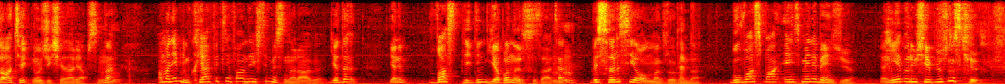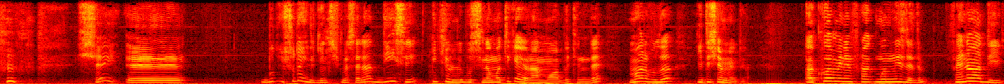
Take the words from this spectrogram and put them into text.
Daha teknolojik şeyler yapsınlar. Hı. Ama ne bileyim kıyafetini falan değiştirmesinler abi. Ya da yani Wasp dediğin yaban arısı zaten. Hı hı. Ve sarı siyah olmak zorunda. Bu Wasp Ant-Man'e benziyor. Ya niye böyle bir şey yapıyorsunuz ki? şey eee, bu şu da ilginç mesela DC bir türlü bu sinematik evren muhabbetinde Marvel'ı yetişemedi. Aquaman'in fragmanını izledim. Fena değil.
